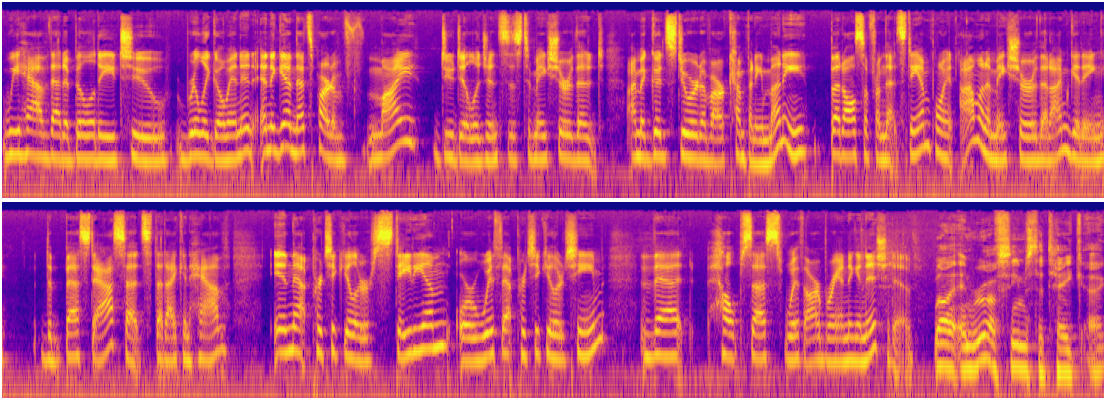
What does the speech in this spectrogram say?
we have that ability to really go in. And, and again, that's part of my due diligence is to make sure that I'm a good steward of our company money. But also from that standpoint, I want to make sure that I'm getting the best assets that I can have in that particular stadium or with that particular team that helps us with our branding initiative. Well, and Ruoff seems to take a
